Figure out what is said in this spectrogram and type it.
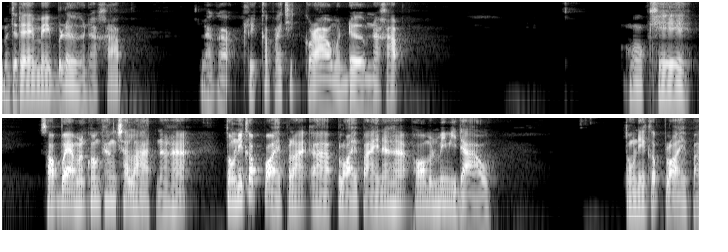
มันจะได้ไม่เบลอนะครับ แล้วก็คลิกกลับไปที่ ground เหมือนเดิมนะครับ โอเค ซอฟต์แวร์มันค่อนข้างฉลาดนะฮะ ตรงนี้ก็ปล่อยปลปล่อยไปนะฮะ เพราะมันไม่มีดาว ตรงนี้ก็ปล่อยไป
